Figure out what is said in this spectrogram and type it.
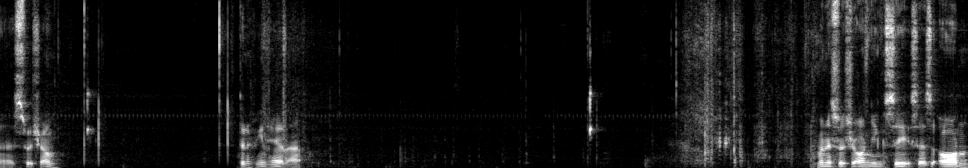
Uh, switch on. Don't know if you can hear that. when I switch it on you can see it says on,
